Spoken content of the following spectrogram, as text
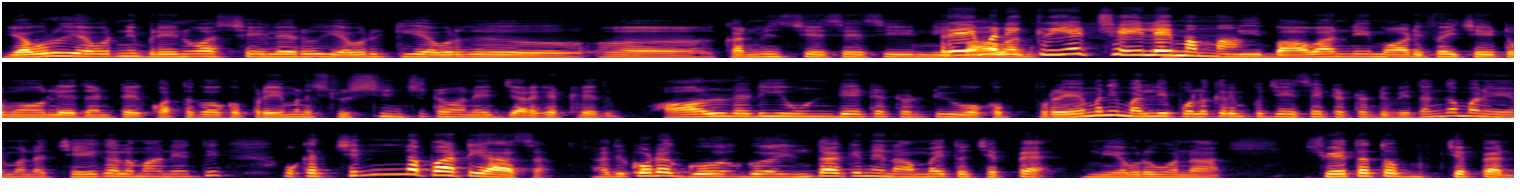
ఎవరు ఎవరిని బ్రెయిన్ వాష్ చేయలేరు ఎవరికి ఎవరు కన్విన్స్ చేసేసి నీ ప్రేమని క్రియేట్ చేయలేమమ్మా. నీ భావాన్ని మాడిఫై చేయటమో లేదంటే కొత్తగా ఒక ప్రేమని సృష్టించడం అనేది జరగట్లేదు. ఆల్రెడీ ఉండేటటువంటి ఒక ప్రేమని మళ్ళీ పులకరింపు చేసేటటువంటి విధంగా మనం ఏమైనా చేయగలమా అనేది ఒక చిన్నపాటి ఆశ. అది కూడా గో గో ఇందాకే నేను అమ్మాయితో చెప్పా. ఎవరు మన శ్వేతతో చెప్పాను.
